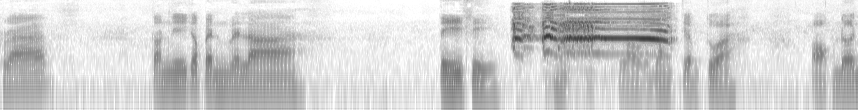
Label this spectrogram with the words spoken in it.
ครับ ตอนนี้ก็เป็นเวลาตีสี่เรากำลังเตรียมตัวออกเดิน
